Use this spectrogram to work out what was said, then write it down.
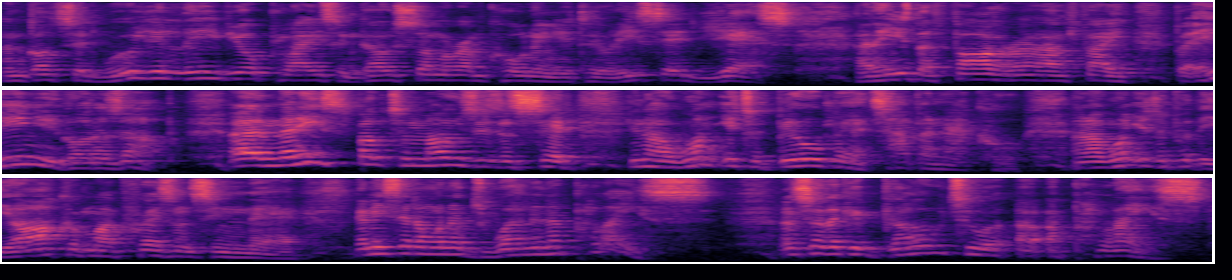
And God said, Will you leave your place and go somewhere I'm calling you to? And he said, Yes. And he's the father of our faith. But he knew God was up. And then he spoke to Moses and said, You know, I want you to build me a tabernacle. And I want you to put the ark of my presence in there. And he said, I'm going to dwell in a place. And so they could go to a, a place.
